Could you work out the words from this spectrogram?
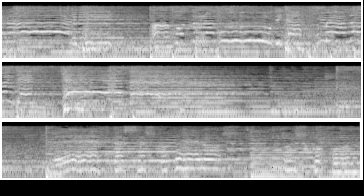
ανάγκη από τραγούδια με ανάγκες χαίρεται Έφτασα στο τέλος των σκοπών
